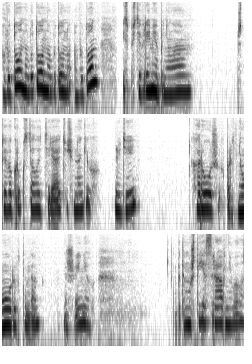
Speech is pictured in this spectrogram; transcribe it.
А вот он, а вот он, а вот он, а вот он. И спустя время я поняла, что я вокруг стала терять очень многих людей, хороших партнеров, там, да, в отношениях, потому что я сравнивала,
